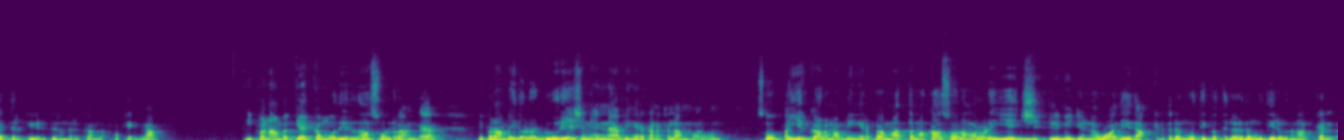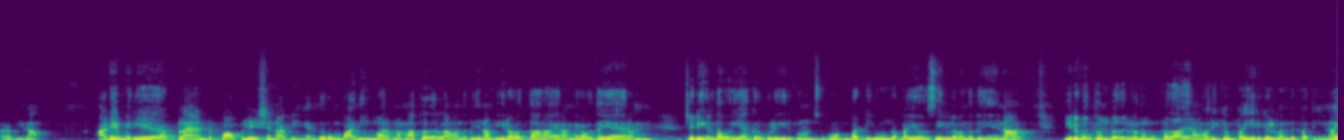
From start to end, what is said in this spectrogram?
ஏக்கருக்கு எடுத்துருந்துருக்காங்க. ஓகேங்களா? இப்போ நாம் கேட்கும் போது இதுதான் சொல்கிறாங்க இப்போ நம்ம இதோட டூரேஷன் என்ன அப்படிங்கிற கணக்கெல்லாம் வருவோம். ஸோ பயிர்காலம் அப்படிங்கிறப்ப மற்ற மக்காசோளங்களோட ஏஜ் லிமிட் என்னவோ அதே தான் கிட்டத்தட்ட நூற்றி பத்துலேருந்து நூற்றி இருபது நாட்கள் அப்படி தான் அதேமாரியே பிளான்ட் பாப்புலேஷன் அப்படிங்கிறது ரொம்ப அதிகமாக இருக்கணும். மற்றதெல்லாம் வந்து பார்த்திங்கன்னா நம்ம இருபத்தாறாயிரம் இருபத்தையாயிரம் செடிகள் தான் ஒரு ஏக்கருக்குள்ளே இருக்கணும்னு சொல்லுவோம். பட் இவங்க பயோசீலில் வந்து பார்த்திங்கன்னா இருபத்தொன்பதுலேருந்து முப்பதாயிரம் வரைக்கும் பயிர்கள் வந்து பார்த்திங்கன்னா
